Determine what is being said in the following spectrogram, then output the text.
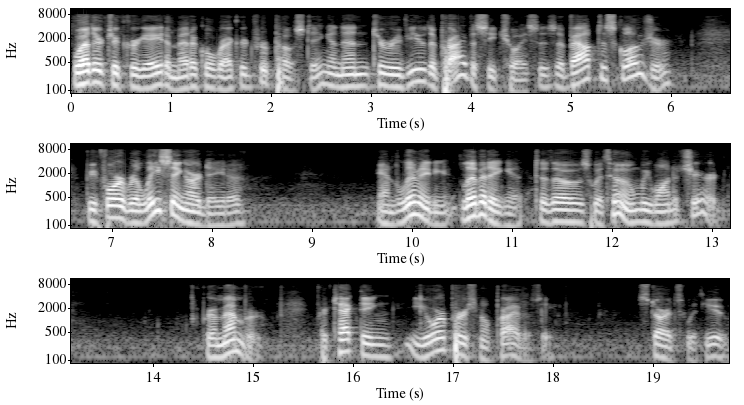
Whether to create a medical record for posting and then to review the privacy choices about disclosure before releasing our data and limiting, limiting it to those with whom we want it shared. Remember, Protecting your personal privacy starts with you.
